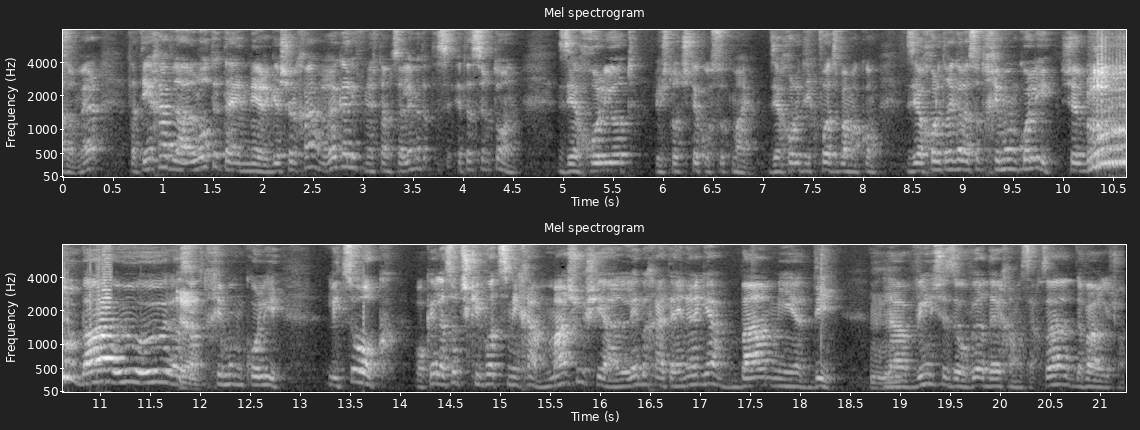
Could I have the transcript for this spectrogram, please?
זה אומר? אתה תהיה חייב להעלות את האנרגיה שלך רגע לפני שאתה מצלם את, הס- את הסרטון. זה יכול להיות לשתות שתי כוסות מים, זה יכול להיות לקפוץ במקום, זה יכול להיות רגע לעשות חימום קולי, של אה, אה, לעשות כן. חימום קולי, לצעוק, אוקיי? לעשות שכיבות צמיחה, משהו שיעלה בך את האנרגיה במיידי. להבין שזה עובר דרך המסך, זה הדבר הראשון.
